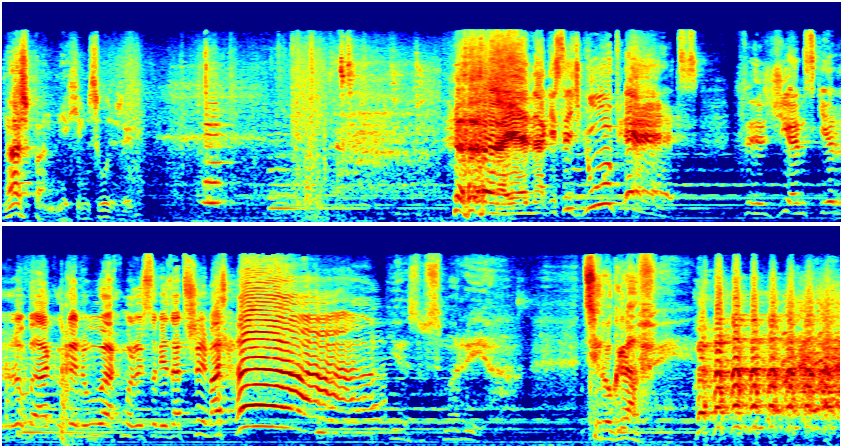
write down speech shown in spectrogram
Nasz pan, niech im służy. Jednak jesteś głupiec! Ty ziemski robaku, ten łach możesz sobie zatrzymać. Ha! Jezus Maryja. Cyrografy.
